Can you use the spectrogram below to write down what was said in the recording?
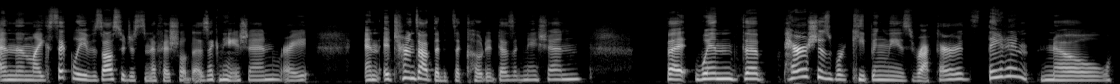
And then, like, sick leave is also just an official designation, right? And it turns out that it's a coded designation. But when the parishes were keeping these records, they didn't know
